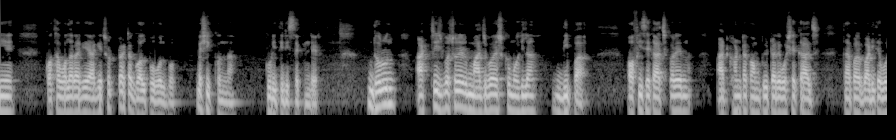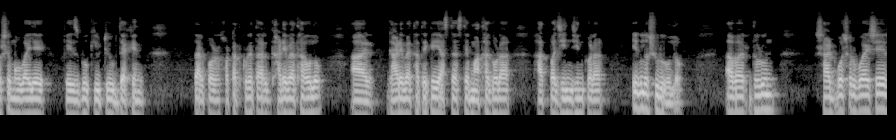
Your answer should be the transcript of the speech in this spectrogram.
নিয়ে কথা বলার আগে আগে ছোট্ট একটা গল্প বলব। বেশিক্ষণ না কুড়ি তিরিশ সেকেন্ডের। ধরুন, আটত্রিশ বছরের মাঝবয়স্ক মহিলা দীপা অফিসে কাজ করেন, আট ঘণ্টা কম্পিউটারে বসে কাজ, তারপর বাড়িতে বসে মোবাইলে ফেসবুক ইউটিউব দেখেন, তারপর হঠাৎ করে তার ঘাড়ে ব্যথা হলো। আর ঘাড়ে ব্যথা থেকেই আস্তে আস্তে মাথা ঘোরা, হাত পা ঝিনঝিন করা, এগুলো শুরু হলো। আবার ধরুন, ষাট বছর বয়সের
